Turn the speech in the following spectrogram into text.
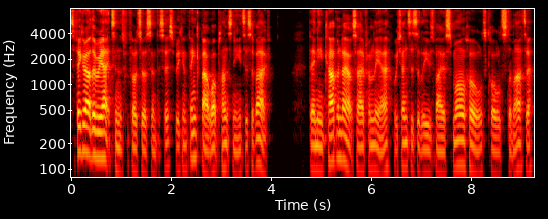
To figure out the reactants for photosynthesis, we can think about what plants need to survive. They need carbon dioxide from the air, which enters the leaves via small holes called stomata,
